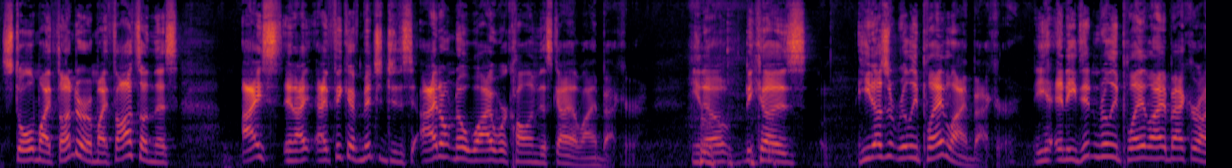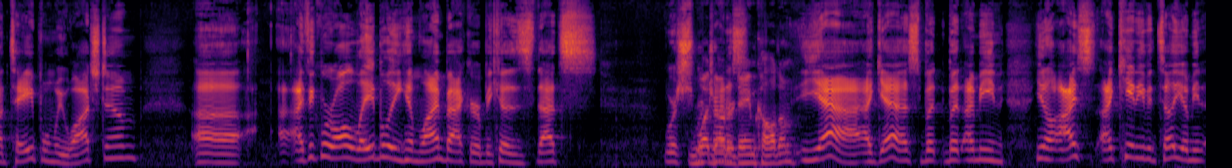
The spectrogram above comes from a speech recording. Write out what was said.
stole my thunder or my thoughts on this. I and I, I think I've mentioned to this. I don't know why we're calling this guy a linebacker, you know, because he doesn't really play linebacker, he, and he didn't really play linebacker on tape when we watched him. Uh, I think we're all labeling him linebacker because that's we're, we're what Notre to Dame called him. yeah, I guess, but but I mean, you know, I I can't even tell you. I mean,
